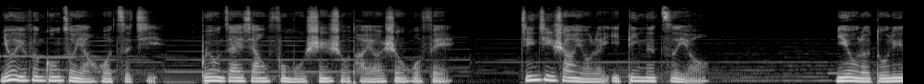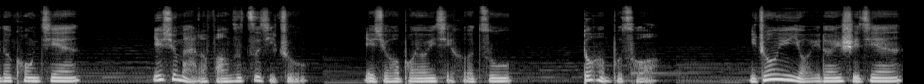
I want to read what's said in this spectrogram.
你有一份工作养活自己，不用再向父母伸手讨要生活费，经济上有了一定的自由。你有了独立的空间，也许买了房子自己住，也许和朋友一起合租，都很不错。你终于有一段时间，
